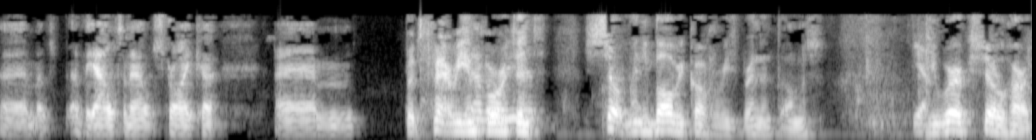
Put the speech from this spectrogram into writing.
um, of, of, the out and out striker. Um, but very important. So many ball recoveries, Brandon Thomas. Yeah, he works so hard.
